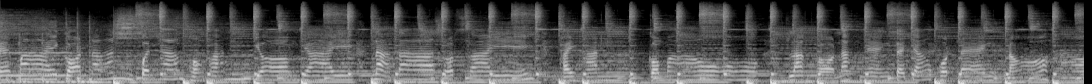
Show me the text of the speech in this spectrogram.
ม่ไม้ก่อนนั้นเปิ้นงามของพันยองใหญ่ หน้าตาสดใสไผหันก็เมาลักก่อลักแยงแต่เจ้าพดแดงหนอเฮา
